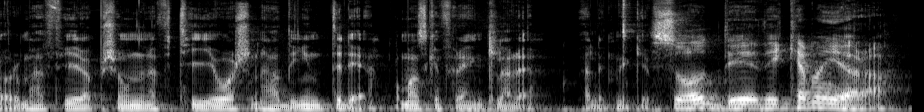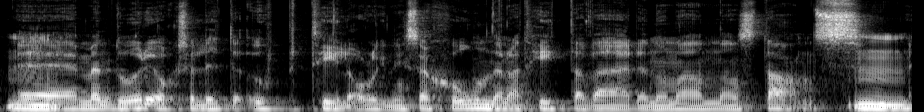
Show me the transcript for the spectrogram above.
och de här fyra personerna för tio år sedan hade inte det. Om man ska förenkla det väldigt mycket. Så det, det kan man göra. Eh, men då är det också lite upp till organisationen att hitta värden någon annanstans. Ehm,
